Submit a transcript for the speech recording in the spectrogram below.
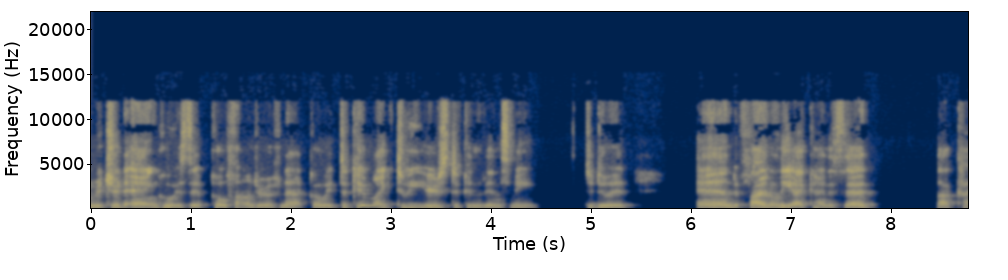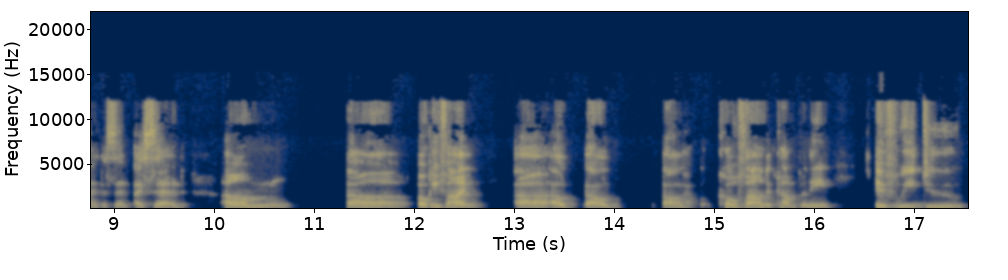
Richard Ang, who is the co-founder of NATCO, it took him like two years to convince me to do it. And finally I kind of said, not kind of said, I said, um, uh, okay, fine. Uh, I'll I'll uh, co-found a company if we do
